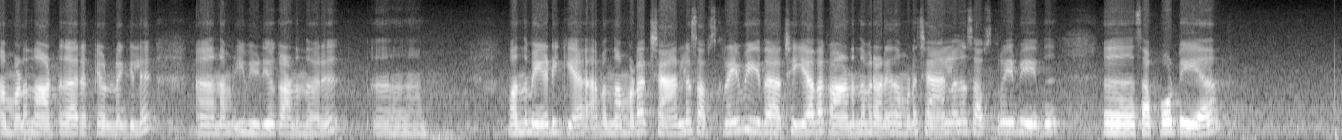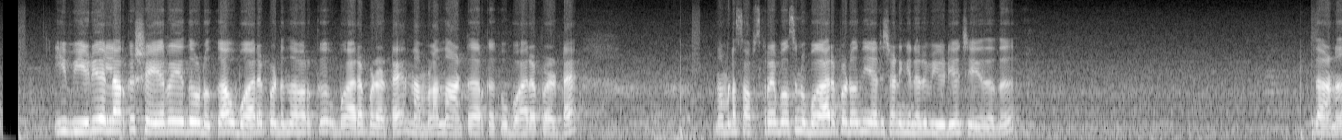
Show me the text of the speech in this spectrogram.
നമ്മുടെ നാട്ടുകാരൊക്കെ ഉണ്ടെങ്കിൽ നമ്മൾ ഈ വീഡിയോ കാണുന്നവർ വന്ന് മേടിക്കുക. അപ്പം നമ്മുടെ ചാനൽ സബ്സ്ക്രൈബ് ചെയ്ത ചെയ്യാതെ കാണുന്നവരാണെങ്കിൽ നമ്മുടെ ചാനൽ സബ്സ്ക്രൈബ് ചെയ്ത് സപ്പോർട്ട് ചെയ്യുക. ഈ വീഡിയോ എല്ലാവർക്കും ഷെയർ ചെയ്ത് കൊടുക്കുക. ഉപകാരപ്പെടുന്നവർക്ക് ഉപകാരപ്പെടട്ടെ. നമ്മളെ നാട്ടുകാർക്കൊക്കെ ഉപകാരപ്പെടട്ടെ. നമ്മുടെ സബ്സ്ക്രൈബേഴ്സിന് ഉപകാരപ്പെടുമെന്ന് വിചാരിച്ചാണ് ഇങ്ങനെ ഒരു വീഡിയോ ചെയ്തത്. ഇതാണ്.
